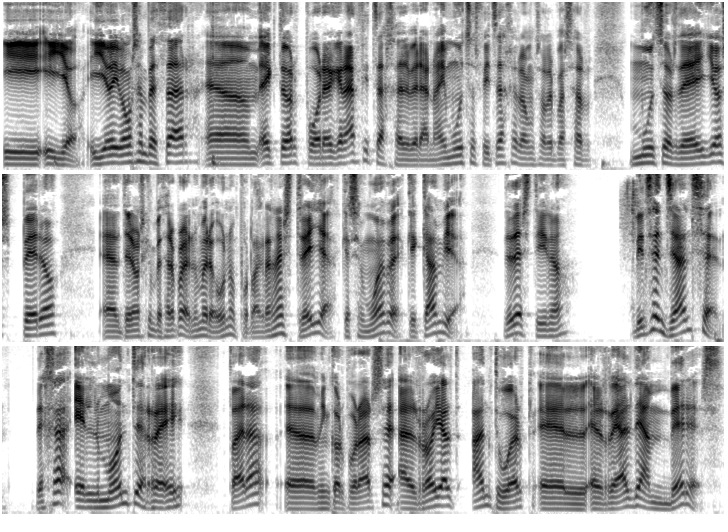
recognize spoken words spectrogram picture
y, yo. Y yo, y vamos a empezar, um, Héctor, por el gran fichaje del verano. Hay muchos fichajes, vamos a repasar muchos de ellos, pero eh, tenemos que empezar por el número uno, por la gran estrella que se mueve, que cambia de destino. Vincent Janssen deja el Monterrey para eh, incorporarse al Royal Antwerp, el, el, Real de Amberes.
